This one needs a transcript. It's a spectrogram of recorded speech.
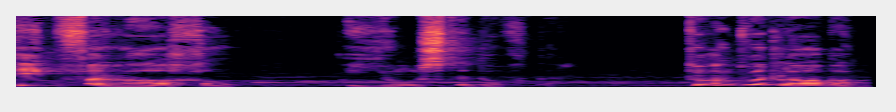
dien vir Rachel, die jongste dogter. Toe antwoord Laban:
